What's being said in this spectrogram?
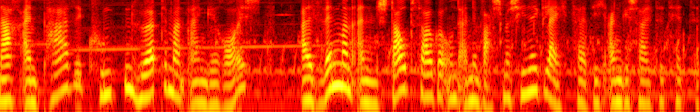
Nach ein paar Sekunden hörte man ein Geräusch, als wenn man einen Staubsauger und eine Waschmaschine gleichzeitig angeschaltet hätte.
